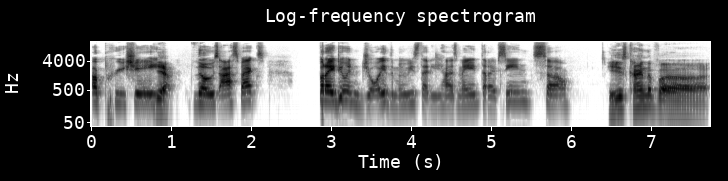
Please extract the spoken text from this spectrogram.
appreciate yeah. those aspects, but I do enjoy the movies that he has made that I've seen. So He is kind of a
